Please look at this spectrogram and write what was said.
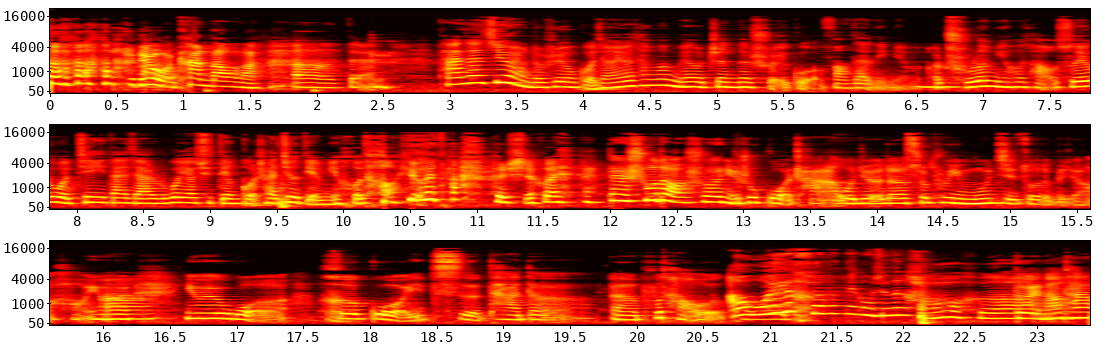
因为我看到了。嗯，对，他家基本上都是用果酱，因为他们没有真的水果放在里面嘛，呃除了猕猴桃，所以我建议大家如果要去点果茶，就点猕猴桃，因为它很实惠。但说到说你说果茶，我觉得 Super Emoji 做的比较好，因为、啊因为我喝过一次它的呃葡萄啊，我也喝了那个，我觉得那个好好喝、哦。对，然后他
